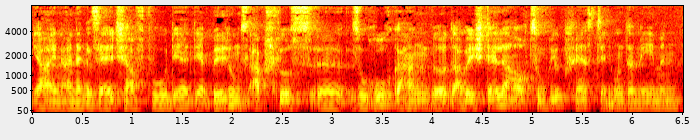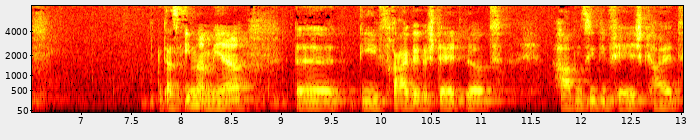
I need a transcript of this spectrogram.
ja in einer Gesellschaft, wo der, der Bildungsabschluss äh, so hoch gehangen wird. Aber ich stelle auch zum Glück fest in Unternehmen, dass immer mehr äh, die Frage gestellt wird, haben Sie die Fähigkeit,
